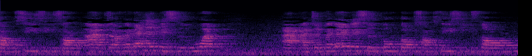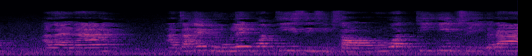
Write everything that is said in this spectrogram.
สองสี่สี่สองอาจจะไม่ได้ให้ไปซื้องวด อะอาจจะไม่ได้ไปซื้อตรงตรงสองสี่สี่สองอะไรนะ อาจจะให้ไปดูเลขงวดที่สี่สิบสองงวดที่ยี่สี่ก็ได้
